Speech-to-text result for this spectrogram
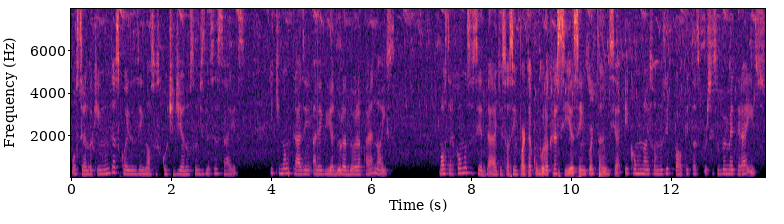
mostrando que muitas coisas em nossos cotidianos são desnecessárias e que não trazem alegria duradoura para nós. Mostra como a sociedade só se importa com burocracia sem importância e como nós somos hipócritas por se submeter a isso.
